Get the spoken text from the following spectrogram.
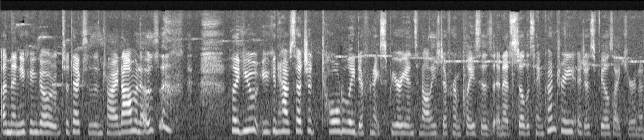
And then you can go to Texas and try Domino's. like you you can have such a totally different experience in all these different places and it's still the same country it just feels like you're in a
